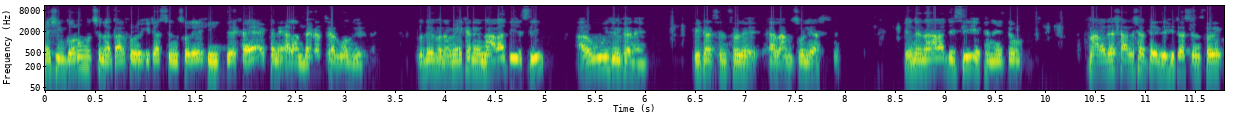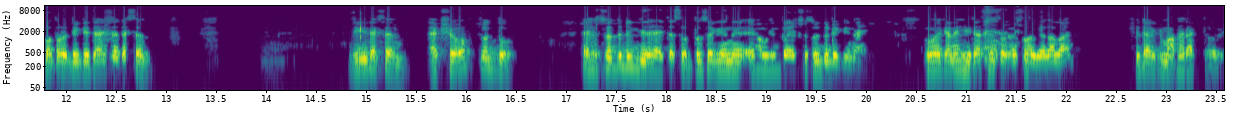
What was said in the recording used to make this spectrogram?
মেশিন গরম হচ্ছে না, তারপরে হিটার সেন্সরে হিট দেখায়, এখানে অ্যালার্ম দেখাচ্ছে আর বন্ধ হয়ে যায়। তো দেখুন, আমি এখানে নাড়া দিয়েছি, আর ওই যে এখানে হিটার সেন্সরে অ্যালার্ম চলে আসছে। এখানে নাড়া দিয়েছি, এখানে একটু নাড়া দেওয়ার সাথে সাথে যে হিটার সেন্সরে কত ডিগ্রিতে আসছে দেখছেন? ডিগ্রি দেখছেন? একশো চোদ্দ। একশো চোদ্দ ডিগ্রি দেখাইতেছে তো সেখানে এখন কিন্তু একশো চোদ্দ ডিগ্রি নাই। তো এখানে হিটার সেন্সরের সময় ভেজাল হয়, সেটা আর কি মাথায় রাখতে হবে।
